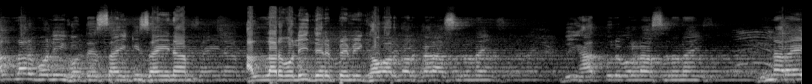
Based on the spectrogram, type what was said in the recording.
আল্লাহর বলি হতে চাই কি চাই না? আল্লাহর বলিদের প্রেমিক হওয়ার দরকার না নাই? দুই হাত তুলে বলেন না নাই? নারাই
